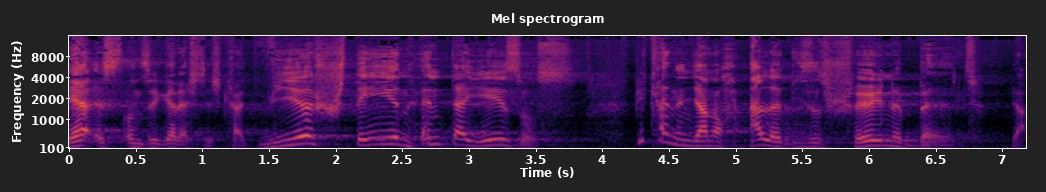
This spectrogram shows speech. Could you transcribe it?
Er ist unsere Gerechtigkeit. Wir stehen hinter Jesus. Wir kennen ja noch alle dieses schöne Bild. Ja.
